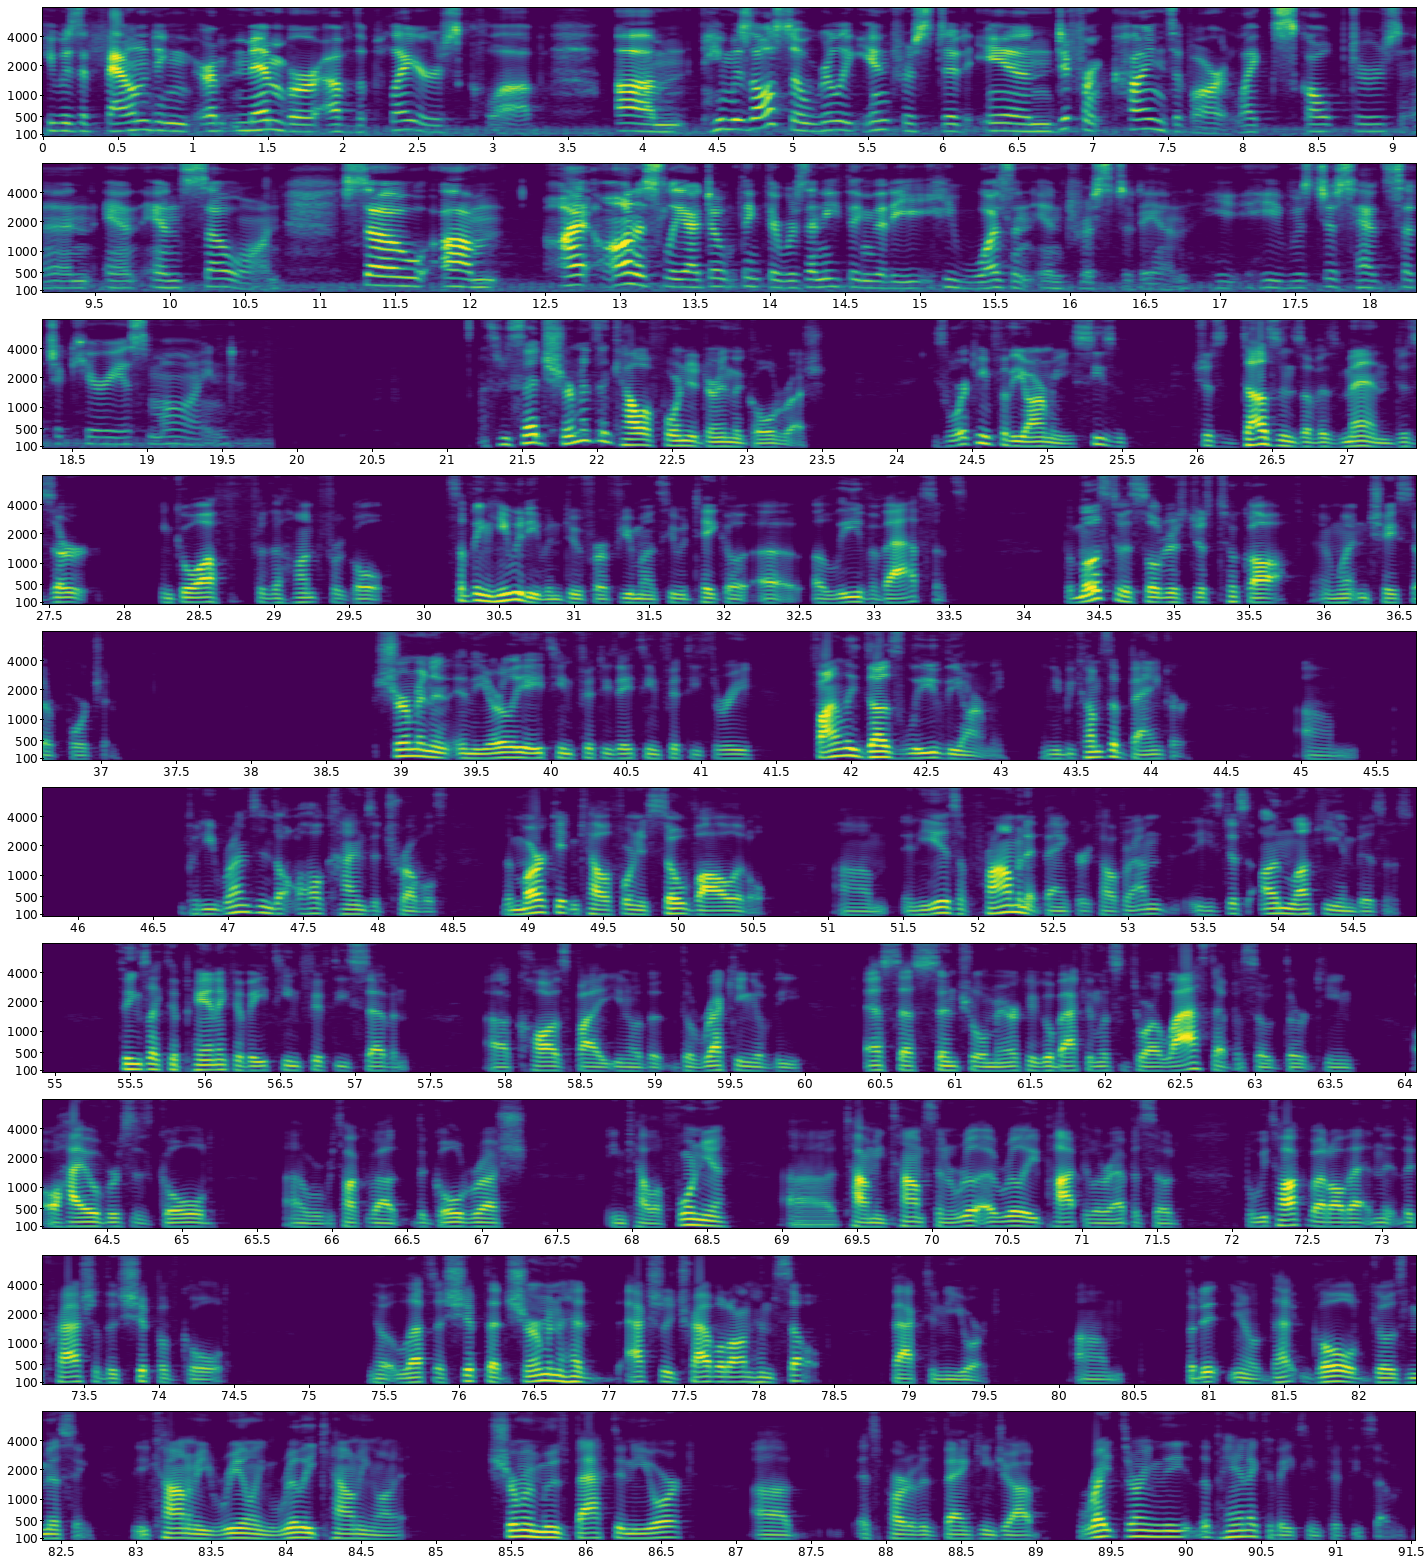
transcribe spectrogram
He was a founding er, member of the Players Club. Um, he was also really interested in different kinds of art, like sculptors and and and so on. So. Um, I honestly, I don't think there was anything that he, he wasn't interested in. He he was just had such a curious mind. As we said, Sherman's in California during the gold rush. He's working for the army. He sees just dozens of his men desert and go off for the hunt for gold. Something he would even do for a few months. He would take a, a, a leave of absence. But most of his soldiers just took off and went and chased their fortune. Sherman, in, in the early 1850s, 1853, finally does leave the army and he becomes a banker. Um, but he runs into all kinds of troubles. The market in California is so volatile um, and he is a prominent banker in California. I'm, he's just unlucky in business. Things like the Panic of 1857, uh, caused by you know the the wrecking of the SS Central America. Go back and listen to our last episode 13, Ohio versus Gold, uh, where we talk about the gold rush in California. Uh, Tommy Thompson, a, re- a, really popular episode. But we talk about all that and the, the crash of the ship of gold. You know, it left a ship that Sherman had actually traveled on himself back to New York. Um, but it, you know, that gold goes missing. The economy reeling, really counting on it. Sherman moves back to New York uh, as part of his banking job right during the, the panic of 1857.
